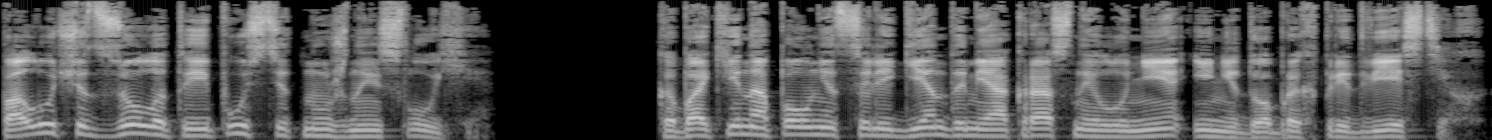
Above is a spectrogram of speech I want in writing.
получат золото и пустят нужные слухи. Кабаки наполнятся легендами о Красной Луне и недобрых предвестиях.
